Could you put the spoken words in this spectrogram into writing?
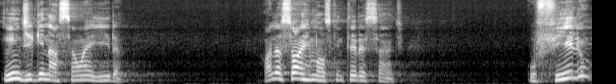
Indignação é ira. Olha só, irmãos, que interessante. O filho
